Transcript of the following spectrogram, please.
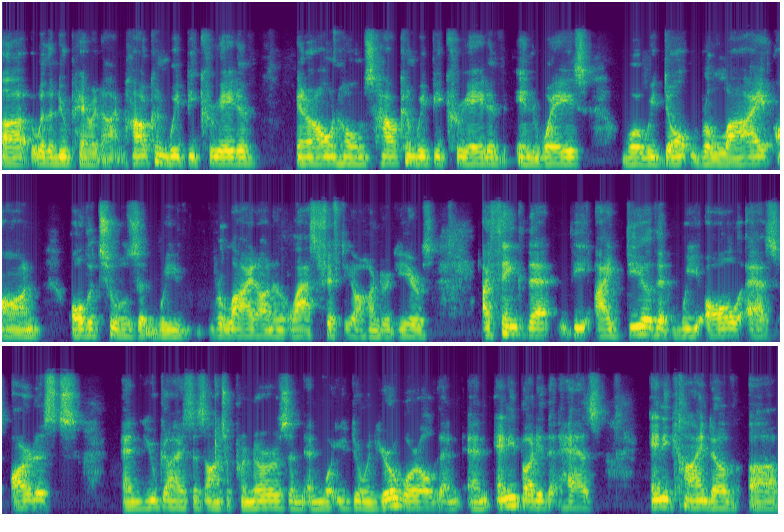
uh, with a new paradigm? How can we be creative in our own homes? How can we be creative in ways where we don't rely on all the tools that we've relied on in the last 50 or 100 years? I think that the idea that we all, as artists, and you guys as entrepreneurs, and, and what you do in your world, and, and anybody that has any kind of uh,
